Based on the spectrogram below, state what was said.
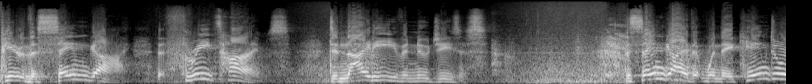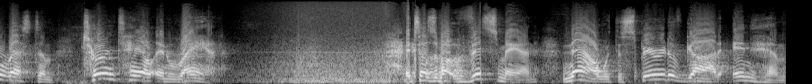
Peter, the same guy that three times denied he even knew Jesus. The same guy that when they came to arrest him, turned tail and ran. It tells about this man now with the Spirit of God in him,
